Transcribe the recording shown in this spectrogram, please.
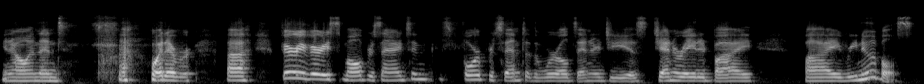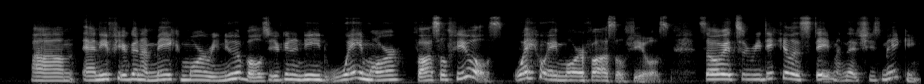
you know, and then whatever. Uh, very, very small percentage. I think 4% of the world's energy is generated by by renewables. Um, and if you're going to make more renewables, you're going to need way more fossil fuels, way, way more fossil fuels. So it's a ridiculous statement that she's making.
